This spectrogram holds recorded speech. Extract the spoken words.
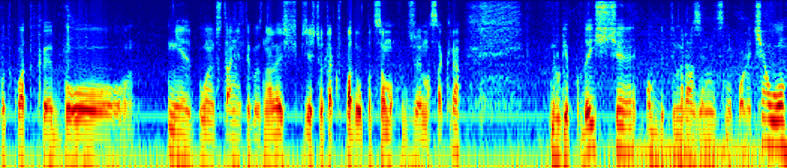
podkładkę, bo nie byłem w stanie tego znaleźć. Gdzieś to tak wpadło pod samochód, że masakra. Drugie podejście. Oby tym razem nic nie poleciało.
